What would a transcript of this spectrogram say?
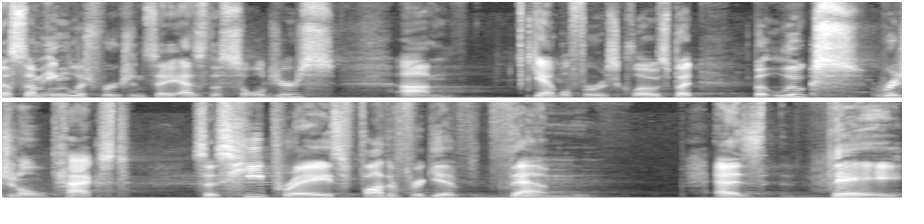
Now, some English versions say, as the soldiers um, gambled for his clothes, but, but Luke's original text says, He prays, Father, forgive them as they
